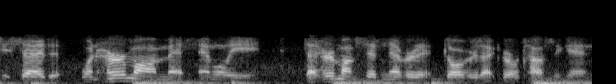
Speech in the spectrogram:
she said when her mom met Emily, that her mom said never to go over to that girl's house again,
